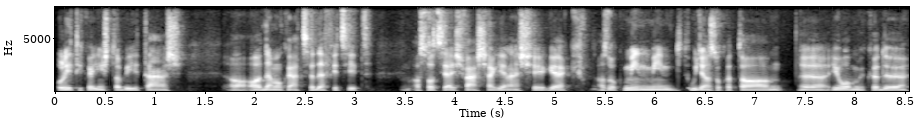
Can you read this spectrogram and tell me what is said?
politikai instabilitás, a, a demokrácia deficit, a szociális válságjelenségek, azok mind-mind ugyanazokat a jól működő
